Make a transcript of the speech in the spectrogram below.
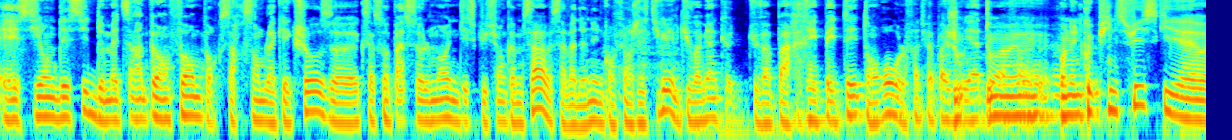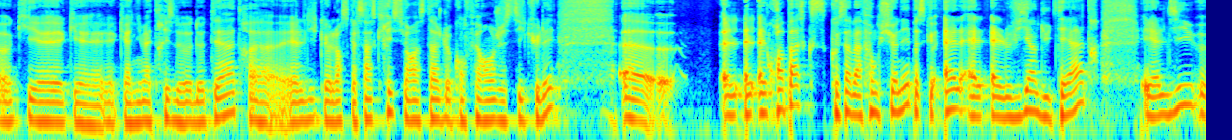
Et si on décide de mettre ça un peu en forme pour que ça ressemble à quelque chose, euh, que ça soit pas seulement une discussion comme ça, ça va donner une conférence gesticulée. Mais tu vois bien que tu vas pas répéter ton rôle. Enfin, tu vas pas jouer à toi. on a une copine suisse qui est, euh, qui est, qui est, qui est animatrice de, de théâtre. Euh, et elle dit que lorsqu'elle s'inscrit sur un stage de conférence gesticulée, euh, elle, elle, croit pas que ça va fonctionner parce que elle, elle, elle vient du théâtre et elle dit euh,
